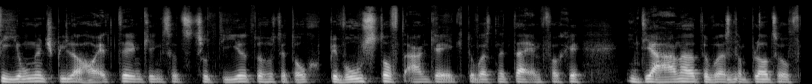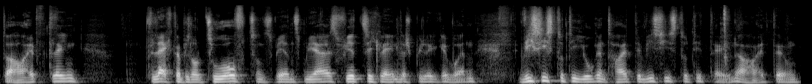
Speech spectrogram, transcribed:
die jungen Spieler heute im Gegensatz zu dir? Du hast ja doch bewusst oft angelegt. Du warst nicht der einfache Indianer, du warst mhm. am Platz oft der Häuptling. Vielleicht ein bisschen zu oft, sonst wären es mehr als 40 Länderspiele geworden. Wie siehst du die Jugend heute? Wie siehst du die Trainer heute? Und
